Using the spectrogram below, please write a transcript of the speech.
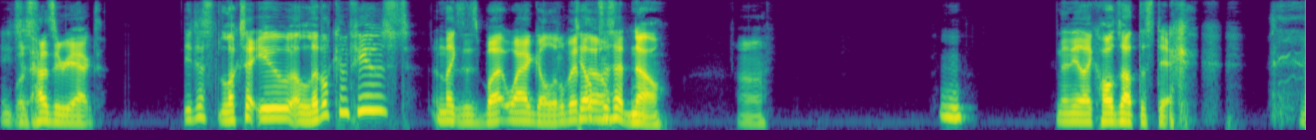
He just How does he react? he just looks at you a little confused and like Does his butt wag a little bit? tilts though? his head no. Uh, And then he like holds out the stick.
